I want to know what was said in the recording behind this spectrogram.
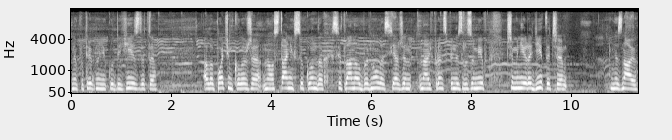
не потрібно нікуди їздити. Але потім, коли вже на останніх секундах Світлана обернулась, я вже навіть в принципі не зрозумів, чи мені радіти, чи не знаю.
